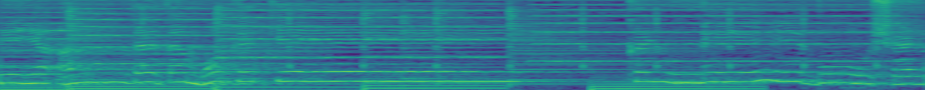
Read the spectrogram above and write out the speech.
ಚೆಲುವೆಯ ಅಂದದ ಮೊಗಕ್ಕೆ ಕಣ್ಣೇ ಭೂಷಣ.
